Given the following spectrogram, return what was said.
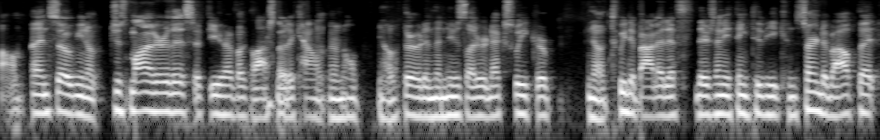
Um, and so, you know, just monitor this if you have a Glassnode account, and I'll, you know, throw it in the newsletter next week or, you know, tweet about it if there's anything to be concerned about. But,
